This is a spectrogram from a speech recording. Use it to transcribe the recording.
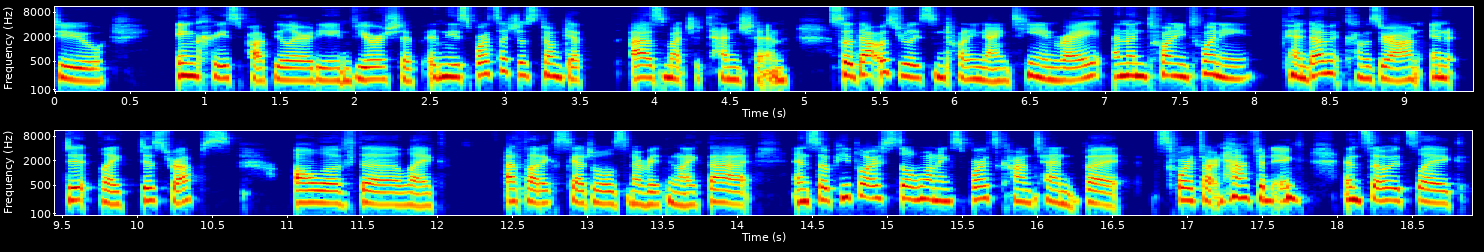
to increase popularity and viewership in these sports that just don't get as much attention. So that was released in 2019, right? And then 2020 pandemic comes around and di- like disrupts all of the like athletic schedules and everything like that. And so people are still wanting sports content, but sports aren't happening. And so it's like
